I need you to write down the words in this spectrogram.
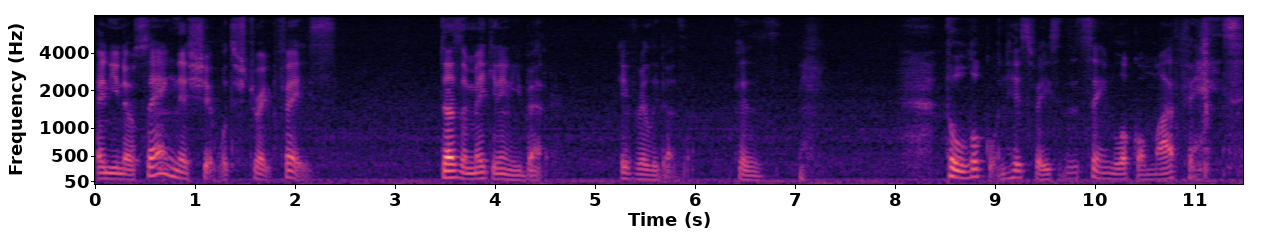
And you know, saying this shit with a straight face doesn't make it any better. It really doesn't. Because the look on his face is the same look on my face.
